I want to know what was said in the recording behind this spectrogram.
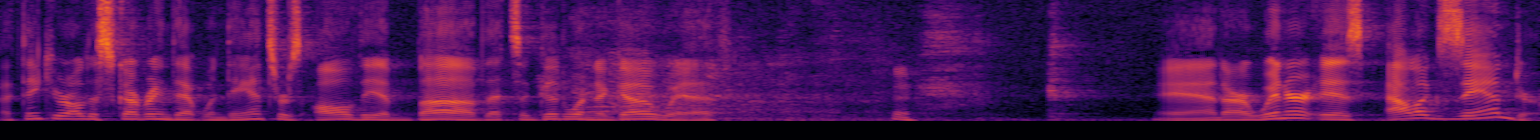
I think you're all discovering that when the answer is all the above, that's a good one to go with. and our winner is Alexander.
